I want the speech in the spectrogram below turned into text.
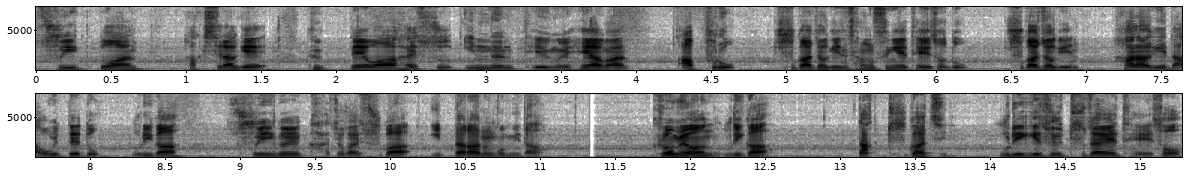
수익 또한 확실하게 극대화할 수 있는 대응을 해야만 앞으로 추가적인 상승에 대해서도 추가적인 하락이 나올 때도 우리가 수익을 가져갈 수가 있다라는 겁니다. 그러면 우리가 딱 두 가지 우리 기술 투자에 대해서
